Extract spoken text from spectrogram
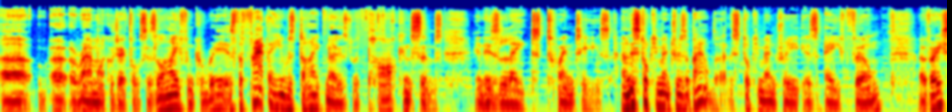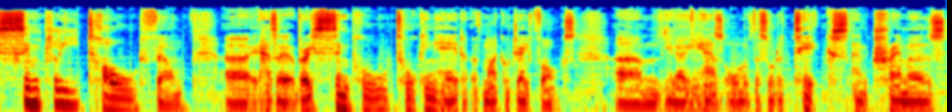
uh, around Michael J. Fox's life and career, is the fact that he was diagnosed with Parkinson's in his late 20s. And this documentary is about that. This documentary is a film, a very simply told film. Uh, it has a very simple talking head of Michael J. Fox. Um, you know, he has all of the sort of tics and tremors.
